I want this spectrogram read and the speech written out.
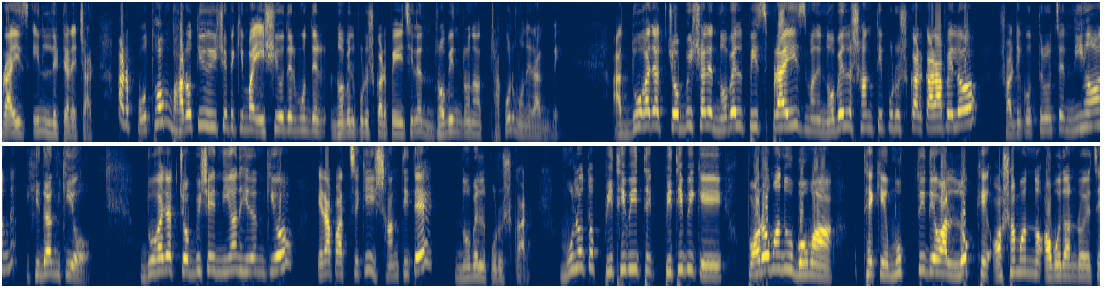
prize in literature আর প্রথম ভারতীয় হিসেবে কিংবা এশীয়দের মধ্যে নোবেল পুরস্কার পেয়েছিলেন রবীন্দ্রনাথ ঠাকুর, মনে রাখবে। আর দু হাজার চব্বিশ সালে নোবেল পিস প্রাইজ মানে নোবেল শান্তি পুরস্কার কারা পেল? সঠিক উত্তর হচ্ছে নিহন হিদানকিও। দু হাজার চব্বিশে নিয়ান হিদানকিও, এরা পাচ্ছে কি? শান্তিতে নোবেল পুরস্কার। মূলত পৃথিবীতে, পৃথিবীকে পরমাণু বোমা থেকে মুক্তি দেওয়ার লক্ষ্যে অসামান্য অবদান রয়েছে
